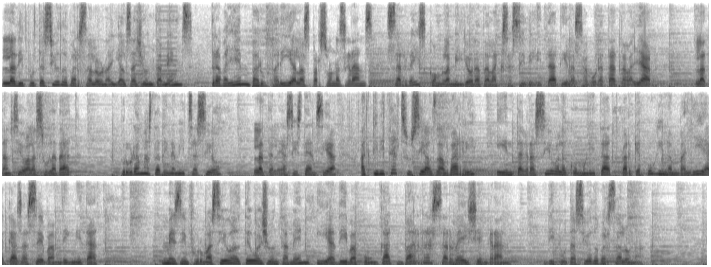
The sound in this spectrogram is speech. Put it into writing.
La Diputació de Barcelona i els ajuntaments treballem per oferir a les persones grans serveis com la millora de l'accessibilitat i la seguretat a la llar, l'atenció a la soledat, programes de dinamització, la teleassistència, activitats socials al barri i integració a la comunitat perquè puguin envellir a casa seva amb dignitat. Més informació al teu ajuntament i a diva.cat barra Serveis Gent Gran. Diputació de Barcelona.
